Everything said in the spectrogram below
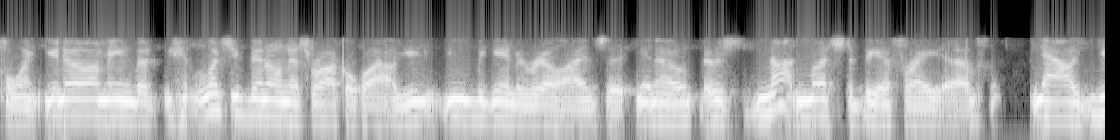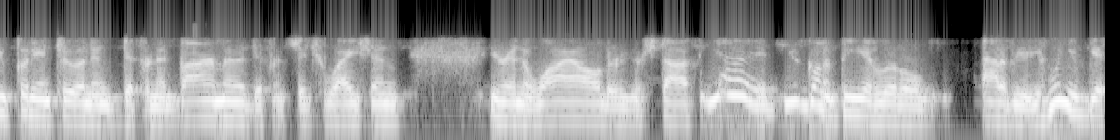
point, you know. I mean, but once you've been on this rock a while, you you begin to realize that you know there's not much to be afraid of. Now you put into an, a different environment, a different situation. You're in the wild or you're stuck. Yeah, it, you're going to be a little out of your. When you get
